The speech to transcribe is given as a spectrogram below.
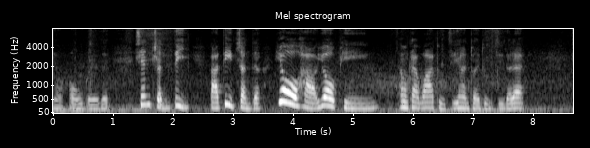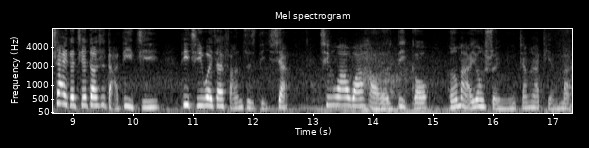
牛，哦，乌龟对，先整地，把地整得又好又平。他们开始挖土机和推土机，对不对？下一个阶段是打地基，地基位在房子底下。青蛙挖好了地沟，河马用水泥将它填满。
